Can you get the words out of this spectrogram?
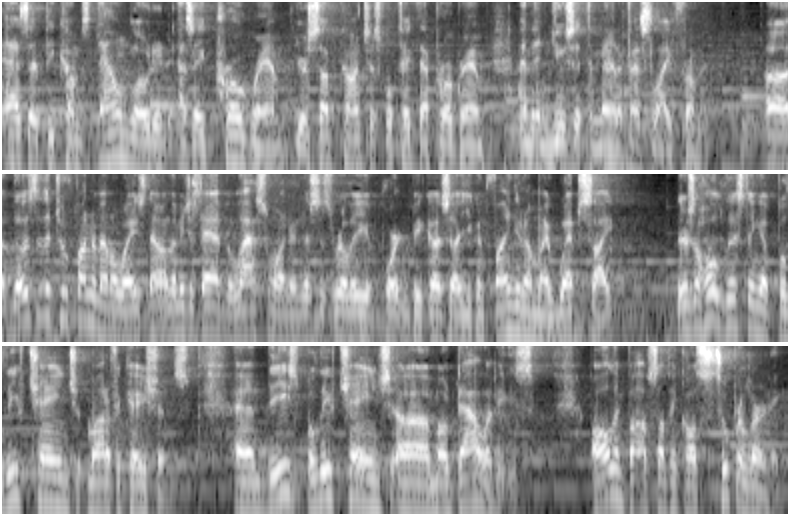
as it becomes downloaded as a program. Your subconscious will take that program and then use it to manifest life from it. Uh, those are the two fundamental ways. Now, let me just add the last one, and this is really important because uh, you can find it on my website. There's a whole listing of belief change modifications. And these belief change uh, modalities all involve something called super learning.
